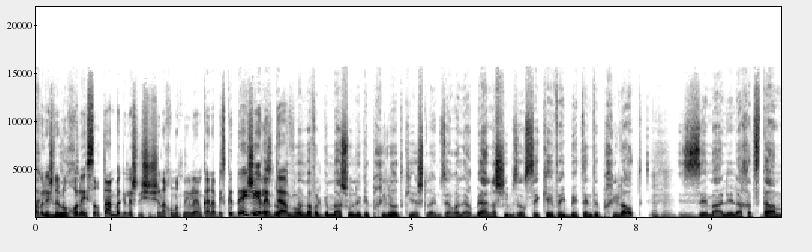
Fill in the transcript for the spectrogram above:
אבל יש לנו בחילות. חולי סרטן בגיל השלישי שאנחנו נותנים להם קנאביס כדי שיהיה אז להם נותנים תיאבון. להם אבל גם משהו נגד בחילות, כי יש להם זה, אבל להרבה אנשים זה עושה כאבי בטן ובחילות. זה מעלה לחץ דם.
